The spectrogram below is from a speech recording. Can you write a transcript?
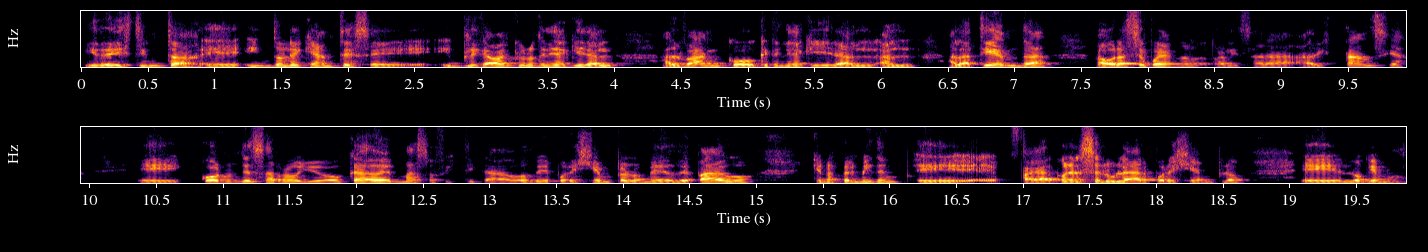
y de distintas eh, índole que antes eh, implicaban que uno tenía que ir al, banco, que tenía que ir al, a la tienda, ahora se pueden realizar a distancia eh, con un desarrollo cada vez más sofisticado de, por ejemplo, los medios de pago que nos permiten eh, pagar con el celular, por ejemplo. Eh, lo que hemos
